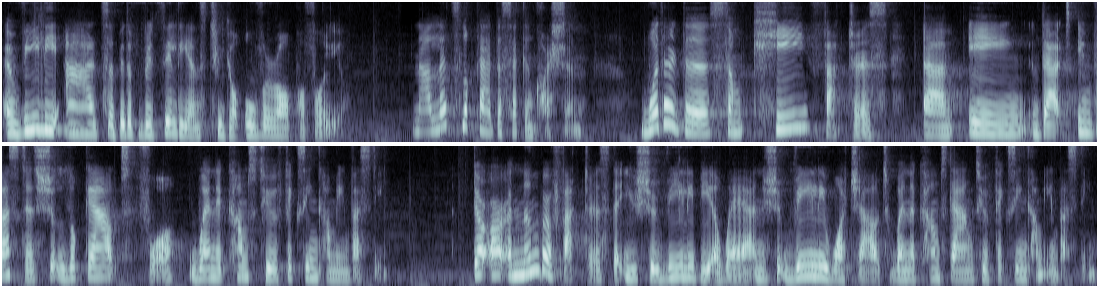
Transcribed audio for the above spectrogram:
and really adds a bit of resilience to your overall portfolio. Now let's look at the second question. What are the some key factors um, in that investors should look out for when it comes to fixed income investing? There are a number of factors that you should really be aware and should really watch out when it comes down to fixed income investing.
